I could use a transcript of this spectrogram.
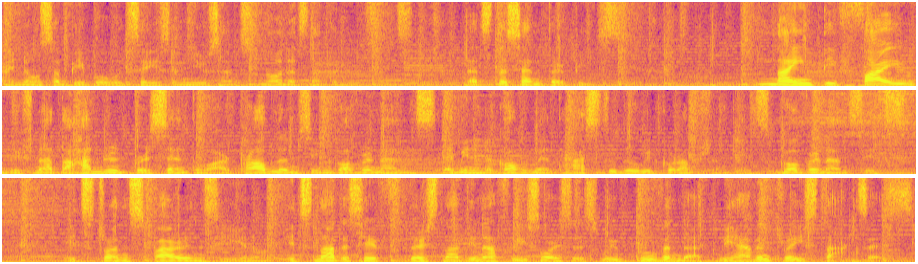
I know some people would say it's a nuisance. No, that's not a nuisance. That's the centerpiece. 95, if not 100% of our problems in governance, I mean in the government, has to do with corruption. It's governance, it's, it's transparency, you know. It's not as if there's not enough resources. We've proven that. We haven't raised taxes,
